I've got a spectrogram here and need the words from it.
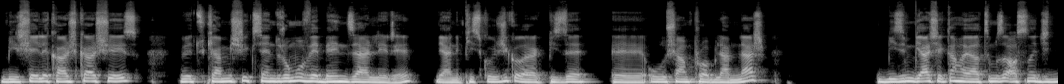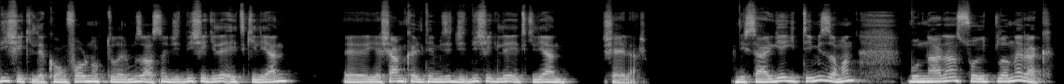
bir şeyle karşı karşıyayız ve tükenmişlik sendromu ve benzerleri yani psikolojik olarak bizde e, oluşan problemler bizim gerçekten hayatımızı aslında ciddi şekilde konfor noktalarımızı aslında ciddi şekilde etkileyen e, yaşam kalitemizi ciddi şekilde etkileyen şeyler. Bir sergiye gittiğimiz zaman bunlardan soyutlanarak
